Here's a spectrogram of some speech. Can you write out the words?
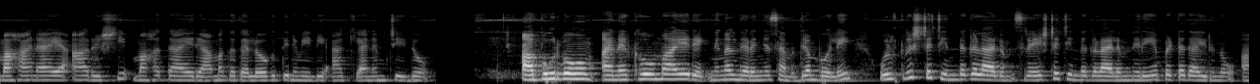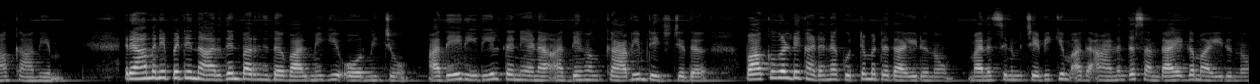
മഹാനായ ആ ഋഷി മഹത്തായ രാമകഥ ലോകത്തിനു വേണ്ടി ആഖ്യാനം ചെയ്തു. അപൂർവവും അനർഘവുമായ രത്നങ്ങൾ നിറഞ്ഞ സമുദ്രം പോലെ ഉത്കൃഷ്ട ചിന്തകളാലും ശ്രേഷ്ഠ ചിന്തകളാലും നിറയപ്പെട്ടതായിരുന്നു ആ കാവ്യം. രാമനെപ്പറ്റി നാരദൻ പറഞ്ഞത് വാൽമീകി ഓർമ്മിച്ചു. അതേ രീതിയിൽ തന്നെയാണ് അദ്ദേഹം കാവ്യം രചിച്ചത്. വാക്കുകളുടെ ഘടന കുറ്റമറ്റതായിരുന്നു. മനസ്സിനും ചെവിക്കും അത് ആനന്ദസന്ദായകമായിരുന്നു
